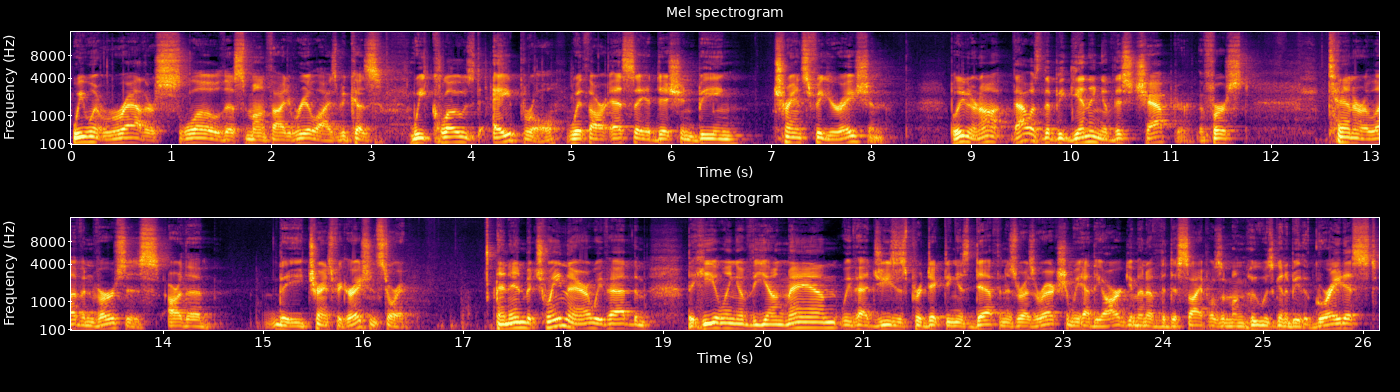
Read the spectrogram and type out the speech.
We went rather slow this month, I realize, because we closed April with our essay edition being Transfiguration. Believe it or not, that was the beginning of this chapter. The first 10 or 11 verses are the, the Transfiguration story. And in between there, we've had the, the healing of the young man. We've had Jesus predicting his death and his resurrection. We had the argument of the disciples among who was going to be the greatest.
